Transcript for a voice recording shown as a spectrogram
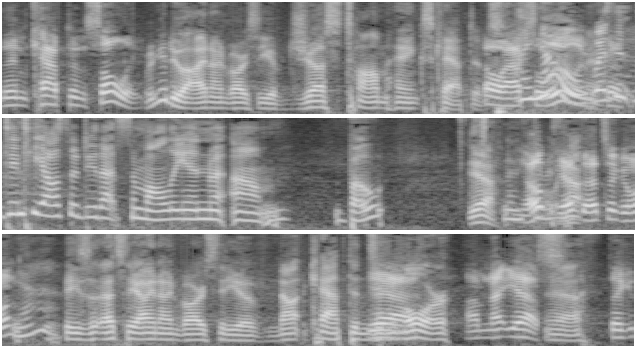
Than Captain Sully. We could do an I 9 varsity of just Tom Hanks captains. Oh, absolutely. I know. Wasn't didn't he also do that Somalian um, boat? yeah. Oh, yeah, that's a good one. Yeah. He's, that's the I 9 varsity of not captains Yeah, anymore. I'm not. Yes. Yeah. The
